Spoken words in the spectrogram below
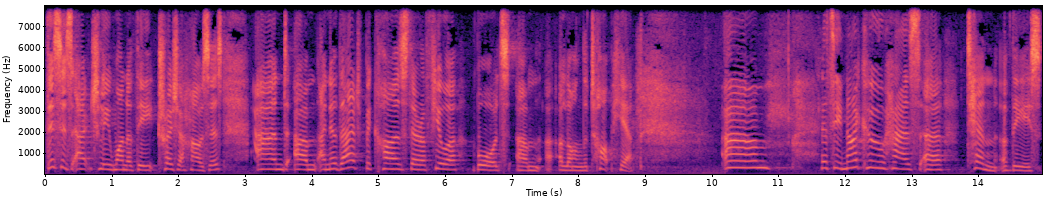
This is actually one of the treasure houses. And um, I know that because there are fewer boards um, along the top here. Um, let's see, Naiku has uh, 10 of these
